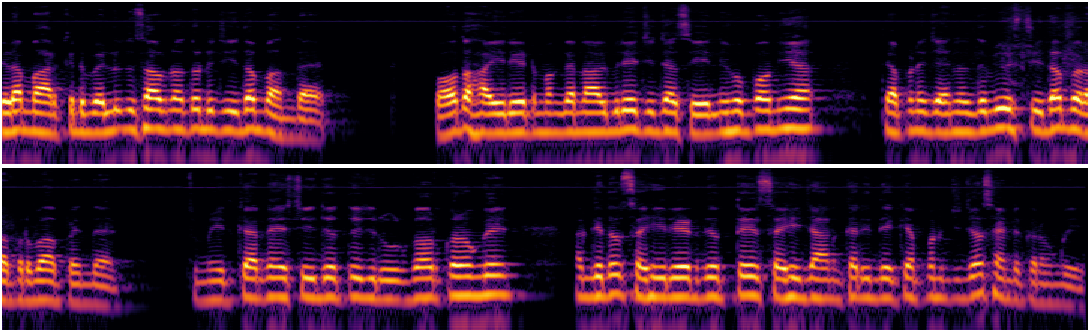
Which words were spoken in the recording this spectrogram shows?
ਜਿਹੜਾ ਮਾਰਕੀਟ ਵੈਲਿਊ ਦੇ ਹਿਸਾਬ ਨਾਲ ਤੁਹਾਡੀ ਚੀਜ਼ ਦਾ ਬਣਦਾ ਹੈ। ਬਹੁਤ ਹਾਈ ਰੇਟ ਮੰਗਣ ਨਾਲ ਵੀਰੇ ਇਹ ਚੀਜ਼ਾਂ ਸੇਲ ਨਹੀਂ ਹੋ ਪਾਉਂਦੀਆਂ ਤੇ ਆਪਣੇ ਚੈਨਲ ਤੇ ਵੀ ਉਸ ਚੀਜ਼ ਦਾ ਬੁਰਾ ਪ੍ਰਭਾਵ ਪੈਂਦਾ ਹੈ। ਉਮੀਦ ਕਰਦੇ ਹਾਂ ਇਸ ਚੀਜ਼ ਦੇ ਉੱਤੇ ਜ਼ਰੂਰ ਗੌਰ ਕਰੋਗੇ। ਅੱਗੇ ਤੋਂ ਸਹੀ ਰੇਟ ਦੇ ਉੱਤੇ ਸਹੀ ਜਾਣਕਾਰੀ ਦੇ ਕੇ ਆਪਾਂ ਨੂੰ ਚੀਜ਼ਾਂ ਸੈਂਡ ਕਰੋਗੇ।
